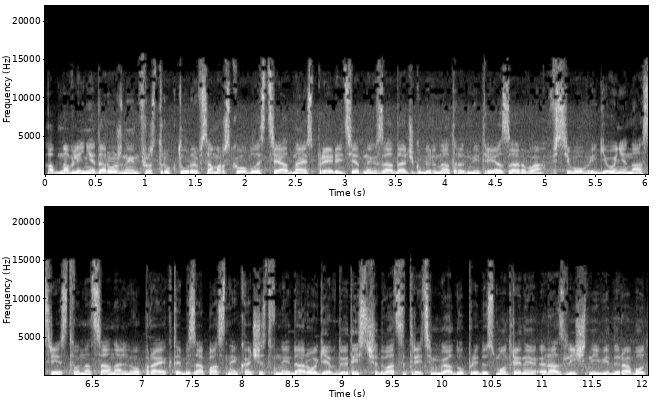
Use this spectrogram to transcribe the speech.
Обновление дорожной инфраструктуры в Самарской области – одна из приоритетных задач губернатора Дмитрия Азарова. Всего в регионе на средства национального проекта «Безопасные качественные дороги» в 2023 году предусмотрены различные виды работ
